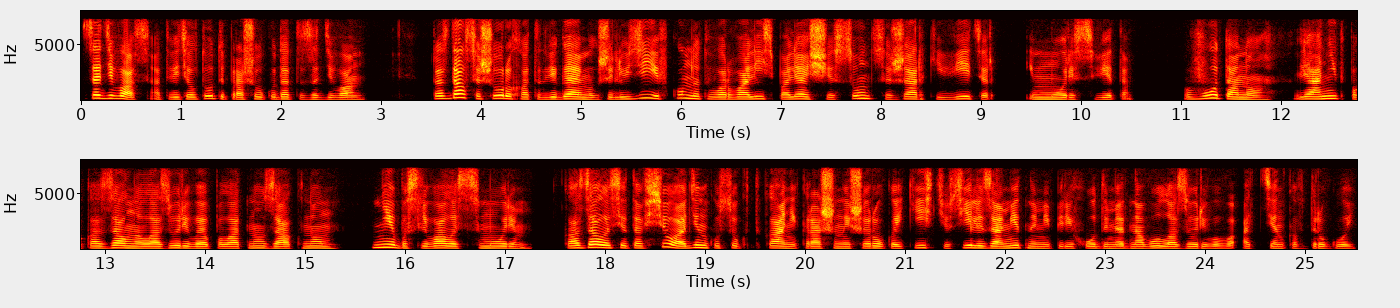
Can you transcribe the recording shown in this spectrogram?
«Сзади вас», – ответил тот и прошел куда-то за диван. Раздался шорох отодвигаемых жалюзи, и в комнату ворвались палящее солнце, жаркий ветер и море света. Вот оно! Леонид показал на лазуревое полотно за окном. Небо сливалось с морем. Казалось, это все один кусок ткани, крашенный широкой кистью, с еле заметными переходами одного лазуревого оттенка в другой.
